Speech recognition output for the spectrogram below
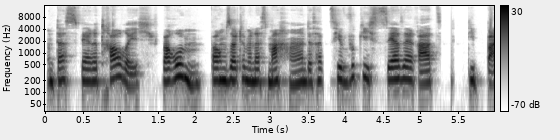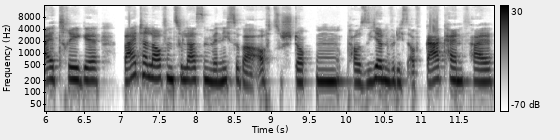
Und das wäre traurig. Warum? Warum sollte man das machen? Deshalb ist hier wirklich sehr, sehr ratsam, die Beiträge weiterlaufen zu lassen, wenn nicht sogar aufzustocken. Pausieren würde ich es auf gar keinen Fall.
